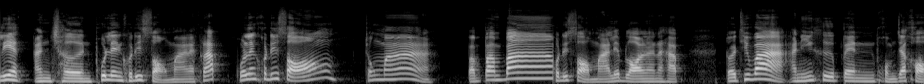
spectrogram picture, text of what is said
เรียกอัญเชิญผู้เล่นคนที่ 2 มานะครับ ผู้เล่นคนที่ 2 จงมาปั๊มปั๊มปั๊มคนที่ 2 มาเรียบร้อยแล้วนะครับ โดยที่ว่าอันนี้คือเป็นผมจะขอ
